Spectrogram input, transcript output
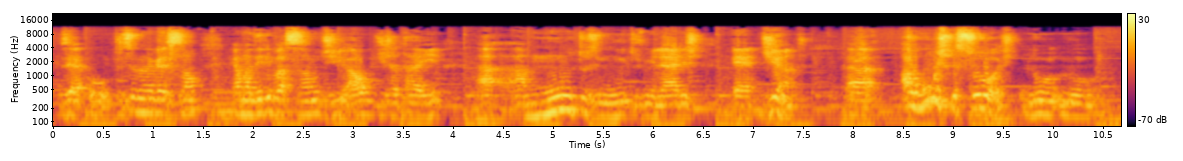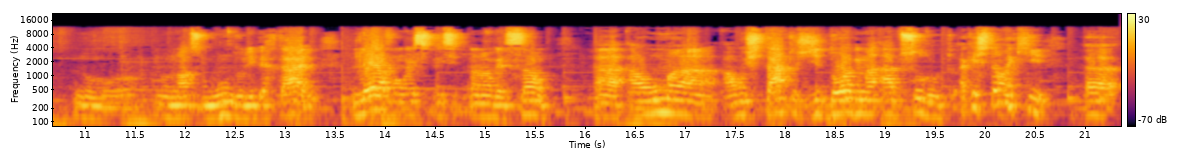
Quer dizer, o princípio da agressão é uma derivação de algo que já está aí há, há, muitos e muitos milhares é, de anos. Ah, algumas pessoas no, no, no, no, nosso mundo libertário levam esse princípio da não agressão ah, a, uma, a um status de dogma absoluto. A questão é que ah,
